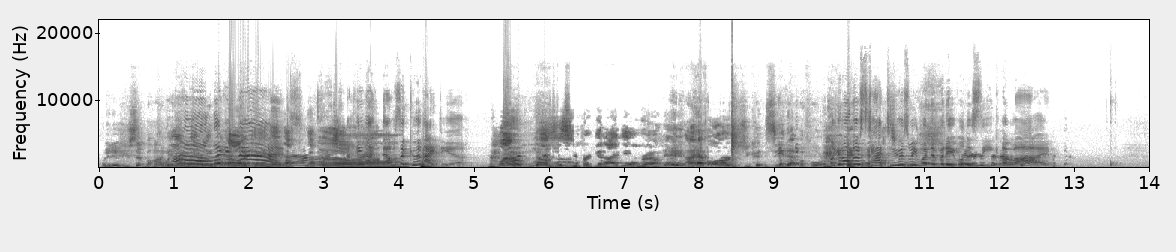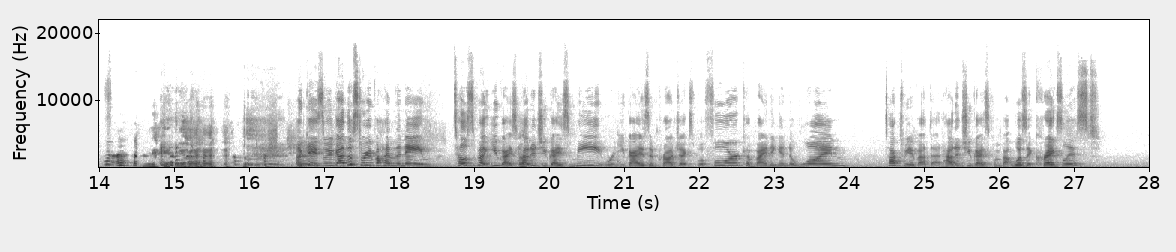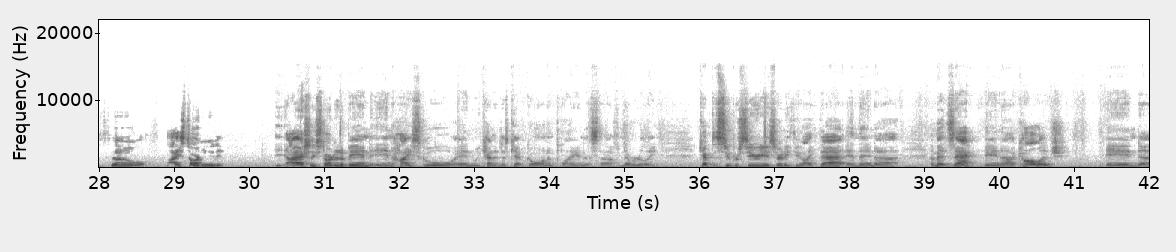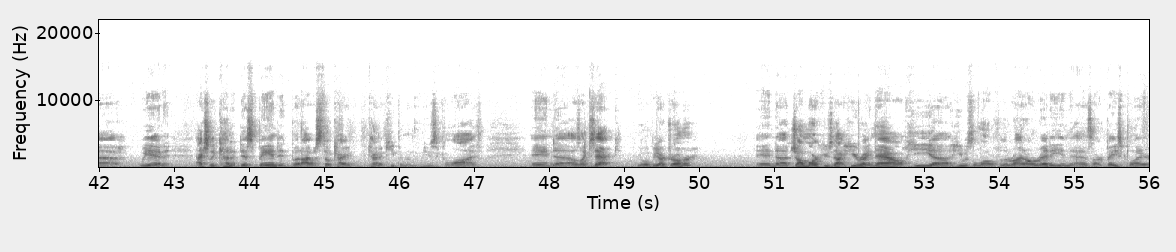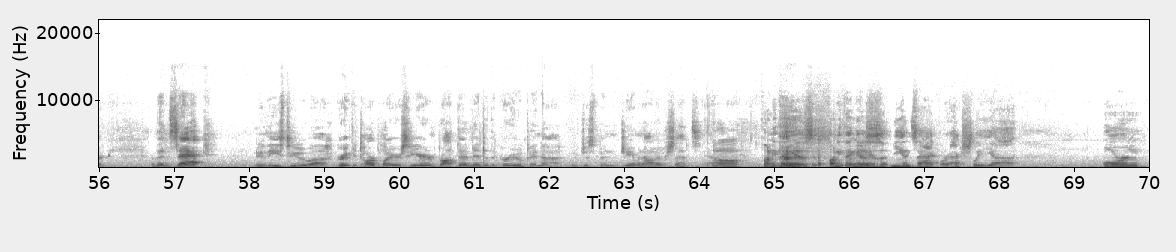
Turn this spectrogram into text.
What do you do? You sit behind What me? are you Oh, doing? look at oh, okay. that. Hey, that's, that. Oh. That, that was a good idea. Whoa, that was a super good idea, bro. Hey, I have arms. You couldn't see that before. Look at all those tattoos we wouldn't have been able to see. Come on. Okay, so we've got the story behind the name. Tell us about you guys. How did you guys meet? Were you guys in projects before, combining into one? Talk to me about that. How did you guys come about? Was it Craigslist? So I started. I actually started a band in high school, and we kind of just kept going and playing and stuff. Never really kept it super serious or anything like that. And then uh, I met Zach in uh, college, and uh, we had actually kind of disbanded, but I was still kind of, kind of keeping the music alive. And uh, I was like, Zach, you want to be our drummer? And uh, John Mark, who's not here right now, he uh, he was along for the ride already, and as our bass player. And then Zach knew these two uh, great guitar players here and brought them into the group, and uh, we've just been jamming out ever since. Aw. Funny thing is, funny thing is, is that me and Zach were actually uh, born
